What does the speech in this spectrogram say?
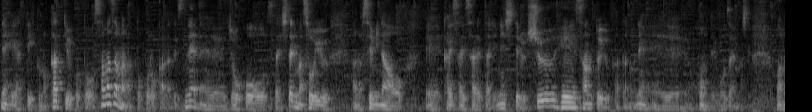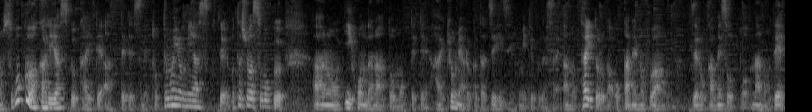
うに、ね、やっていくのかっていうことを様々なところからですね、えー、情報をお伝えしたり、まあ、そういうあのセミナーを、えー、開催されたりねしてる周平さんという方のね、え、本でございましてあのすごく分かりやすく書いてあってですねとっても読みやすくて私はすごくあのいい本だなと思ってて、はい、興味ある方ぜひぜひ見てください。あのタイトルが「お金の不安ゼロ化メソッドなので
